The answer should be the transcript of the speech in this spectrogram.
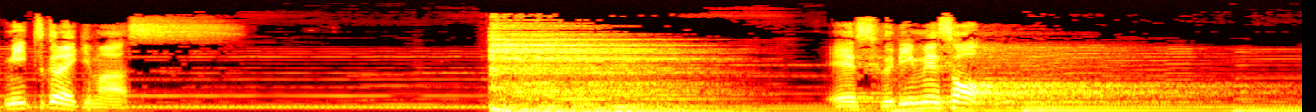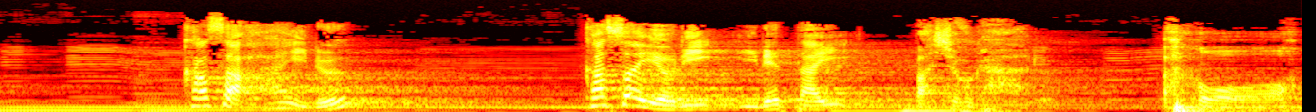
う ?3 つくらい行きます。えー、フリーメイソー。傘入る？傘より入れたい場所がある。おー。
